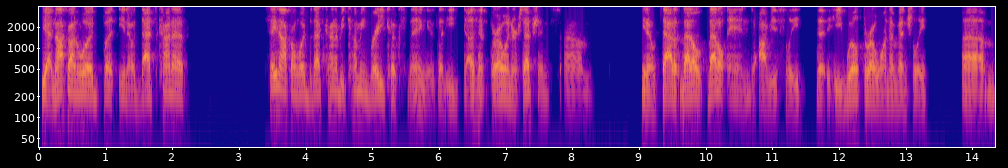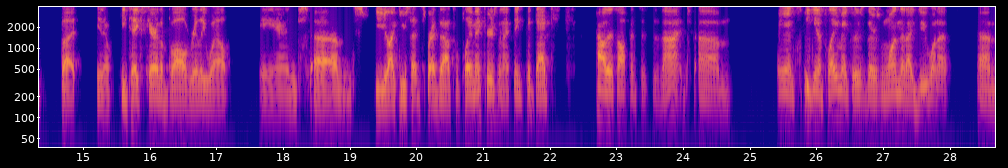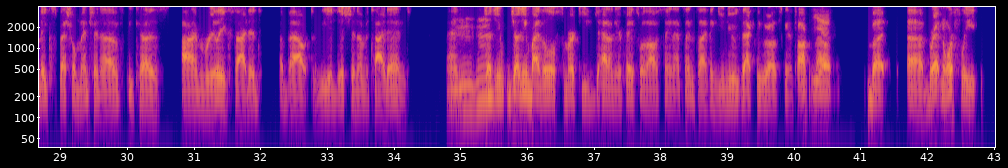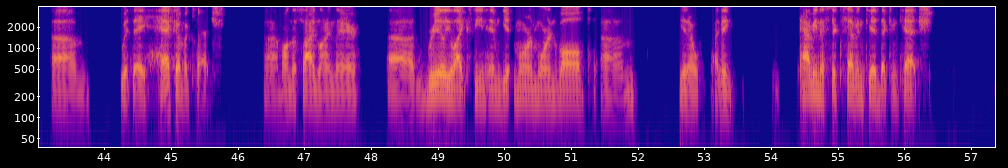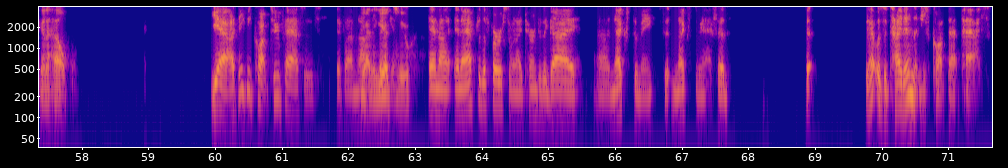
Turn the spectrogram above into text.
Yeah, knock on wood. But you know that's kind of say knock on wood, but that's kind of becoming Brady Cook's thing is that he doesn't throw interceptions. Um, you know that that'll that'll end obviously that he will throw one eventually, um, but you know he takes care of the ball really well, and um, you like you said spreads out to playmakers, and I think that that's how this offense is designed. Um, and speaking of playmakers, there's one that I do want to uh, make special mention of because I'm really excited about the addition of a tight end. And mm-hmm. judging judging by the little smirk you had on your face while I was saying that sentence, I think you knew exactly who I was going to talk about. Yep. But uh, Brett Norfleet, um, with a heck of a catch um, on the sideline there, uh, really like seeing him get more and more involved. Um, you know, I think having a six seven kid that can catch gonna help. Yeah, I think he caught two passes if I'm not yeah, mistaken. I think he had two. And I and after the first one, I turned to the guy uh, next to me, sitting next to me. I said, "That that was a tight end that just caught that pass."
